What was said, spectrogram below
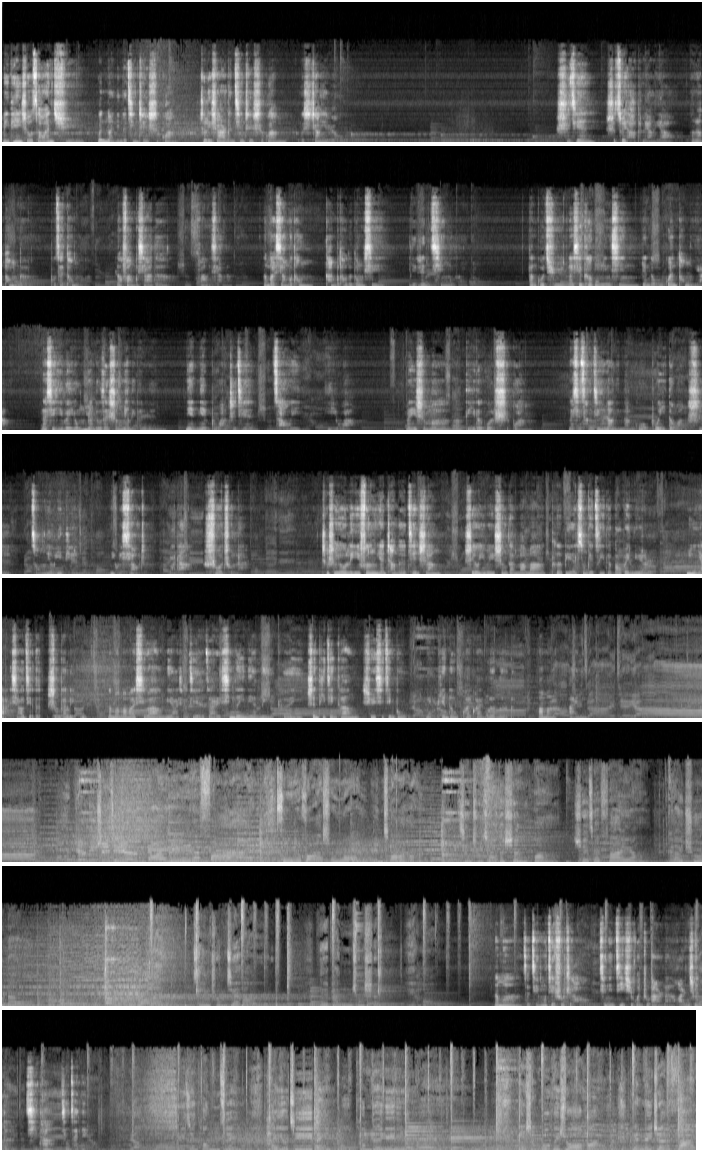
每天一首早安曲，温暖您的清晨时光。这里是爱尔兰清晨时光，我是张艺柔。时间是最好的良药，能让痛的不再痛了，让放不下的放下了，能把想不通、看不透的东西也认清了。当过去那些刻骨铭心变得无关痛痒。那些以为永远留在生命里的人，念念不忘之间，早已遗忘。没什么能敌得过时光。那些曾经让你难过不已的往事，总有一天，你会笑着把它说出来。这首由李易峰演唱的《剑伤》，是有一位圣诞妈妈特别送给自己的宝贝女儿。蜜雅小姐的圣诞礼物。那么，妈妈希望蜜雅小姐在新的一年里可以身体健康、学习进步，每天都快快乐乐的。妈妈爱你。开出中间也盼重生也好那么，在节目结束之后，请您继续关注爱尔兰华人圈的其他精彩内容。让我遇见痛罪，还有几杯痛的余味。悲伤不会说话，眼泪蒸发，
